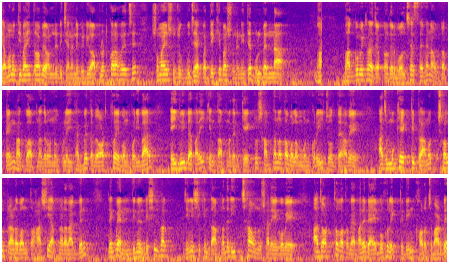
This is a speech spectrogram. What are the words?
কেমন অতিবাহিত হবে অলরেডি চ্যানেলে ভিডিও আপলোড করা হয়েছে। সময়ে সুযোগ বুঝে একবার দেখে বা শুনে নিতে ভুলবেন না। ভাগ্য মিঠারাজ আপনাদের বলছে সেভেন আউট অফ টেন ভাগ্য আপনাদের অনুকূলেই থাকবে, তবে অর্থ এবং পরিবার এই দুই ব্যাপারেই কিন্তু আপনাদেরকে একটু সাবধানতা অবলম্বন করেই চলতে হবে। আজ মুখে একটি প্রাণোচ্ছল, প্রাণবন্ত হাসি আপনারা রাখবেন। দেখবেন দিনের বেশিরভাগ জিনিসই কিন্তু আপনাদের ইচ্ছা অনুসারে এগোবে। আজ অর্থগত ব্যাপারে ব্যয়বহুল একটি দিন খরচ বাড়বে।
